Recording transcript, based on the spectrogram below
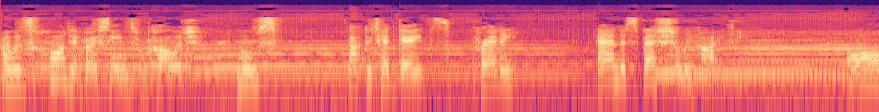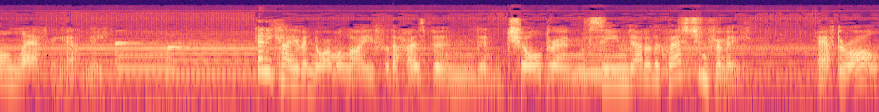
I was haunted by scenes from college. Moose, Dr. Ted Gates, Freddie, and especially Heidi. All laughing at me. Any kind of a normal life with a husband and children seemed out of the question for me. After all,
